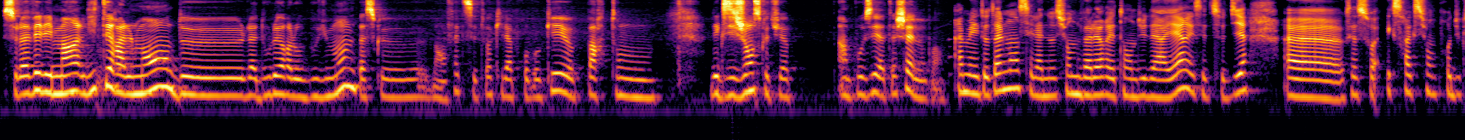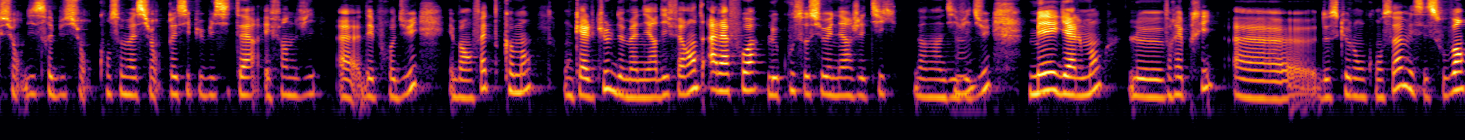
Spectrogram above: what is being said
se laver les mains littéralement de la douleur à l'autre bout du monde, parce que, bah, en fait, c'est toi qui l'as provoqué par ton l'exigence que tu as imposé à ta chaîne. Quoi. Ah mais totalement, c'est la notion de valeur étendue derrière et c'est de se dire euh, que ce soit extraction, production, distribution, consommation, récit publicitaire et fin de vie euh, des produits, et ben en fait comment on calcule de manière différente à la fois le coût socio-énergétique d'un individu, mmh. mais également le vrai prix euh, de ce que l'on consomme. Et c'est souvent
